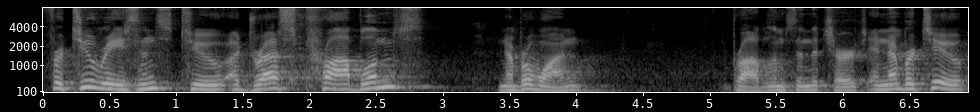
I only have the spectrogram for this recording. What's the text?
for two reasons to address problems, number one, problems in the church, and number two,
